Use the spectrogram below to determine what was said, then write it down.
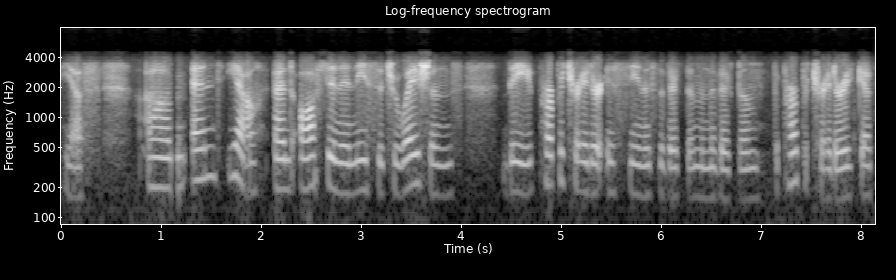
Yes, um, and yeah, and often in these situations, the perpetrator is seen as the victim, and the victim, the perpetrator. It gets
